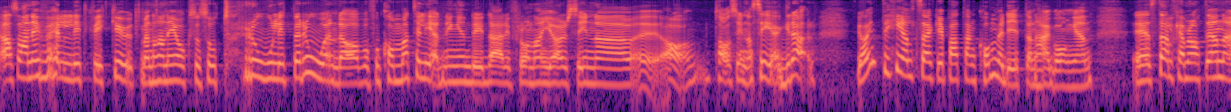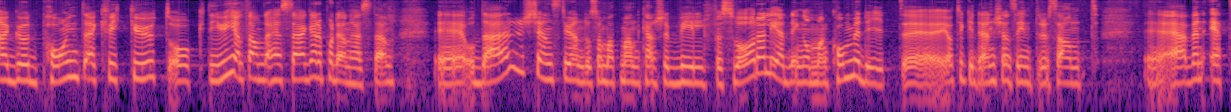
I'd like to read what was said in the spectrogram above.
Alltså han är väldigt kvick ut, men han är också så otroligt beroende av att få komma till ledningen. Det är därifrån han gör sina, eh, ja, tar sina segrar. Jag är inte helt säker på att han kommer dit den här gången. Eh, stallkamraten är good point, är kvick ut och det är ju helt andra hästägare på den hästen. Eh, och där känns det ju ändå som att man kanske vill försvara ledning om man kommer dit. Jag tycker den känns intressant. Även ett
